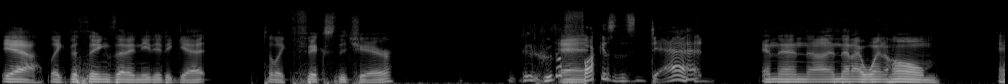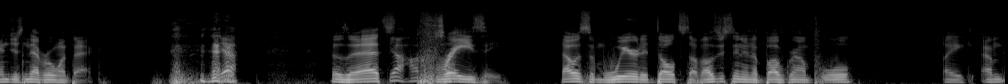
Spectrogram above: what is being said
Yeah, like the things that I needed to get to like fix the chair. Dude, who the and- fuck is this dad? And then uh, and then I went home and just never went back. Yeah. I was like, that's Yeah, 100%. crazy. That was some weird adult stuff. I was just in an above ground pool. Like I'm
